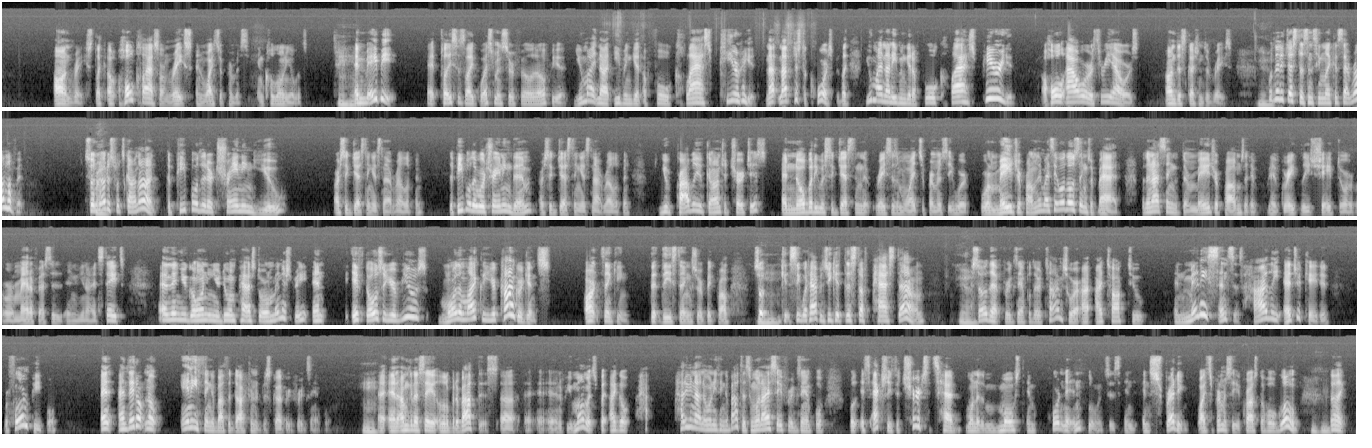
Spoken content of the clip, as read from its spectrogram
on race, like a whole class on race and white supremacy and colonialism, mm-hmm. and maybe at places like Westminster, Philadelphia, you might not even get a full class period. Not not just a course, but like you might not even get a full class period, a whole hour or three hours on discussions of race. Yeah. Well, then it just doesn't seem like it's that relevant. So right. notice what's going on. The people that are training you are suggesting it's not relevant. The people that were training them are suggesting it's not relevant. You probably have gone to churches and nobody was suggesting that racism and white supremacy were, were major problems. They might say, well, those things are bad, but they're not saying that they're major problems that have, have greatly shaped or, or manifested in the United States. And then you go in and you're doing pastoral ministry. And if those are your views, more than likely your congregants aren't thinking that these things are a big problem. So mm-hmm. see what happens. You get this stuff passed down yeah. so that, for example, there are times where I, I talk to in many senses, highly educated reform people, and, and they don't know anything about the doctrine of discovery, for example. Hmm. And, I'm going to say a little bit about this uh, in a few moments, but I go, how, how do you not know anything about this? And when I say, for example, well, it's actually the church that's had one of the most important influences in, in spreading white supremacy across the whole globe. Mm-hmm. They're like,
